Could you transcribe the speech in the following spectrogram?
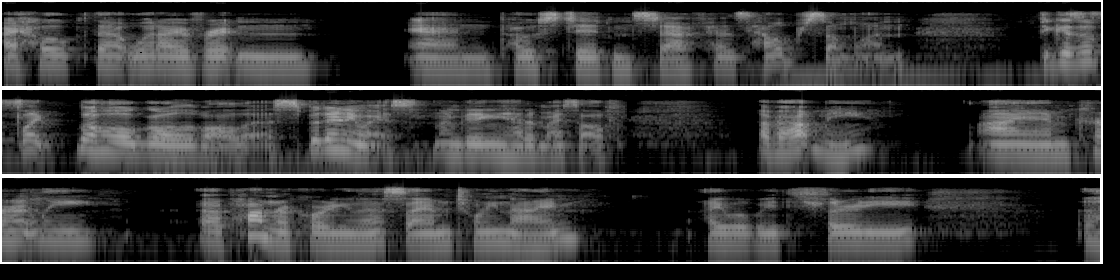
I hope that what I've written and posted and stuff has helped someone because that's like the whole goal of all this. But anyways, I'm getting ahead of myself. About me, I am currently upon recording this, I am 29. I will be 30 uh,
